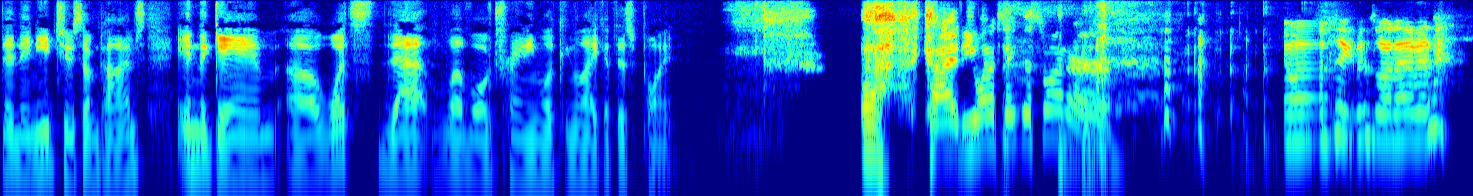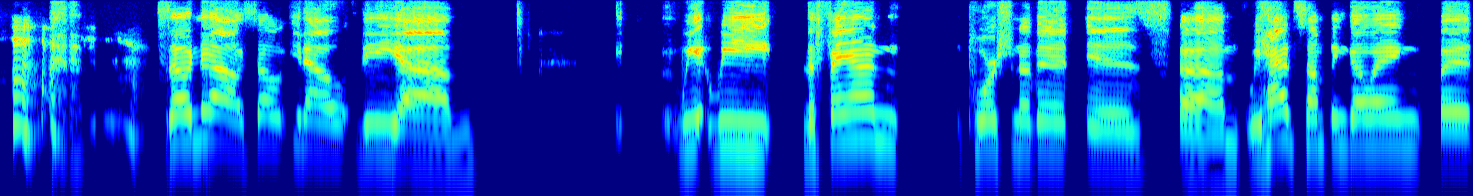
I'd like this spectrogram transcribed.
than they need to sometimes in the game. what's that level of training looking like at this point? Uh, Kaya, do you want to take this one or? you want to take this one, Evan? so no, so you know the um, we we the fan portion of it is um, we had something going, but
